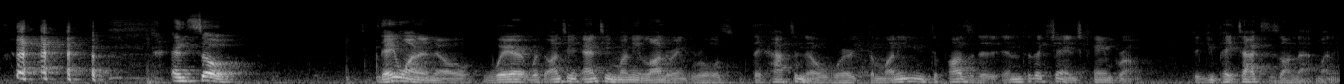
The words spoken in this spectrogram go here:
and so they want to know where, with anti anti money laundering rules, they have to know where the money you deposited into the exchange came from. Did you pay taxes on that money?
